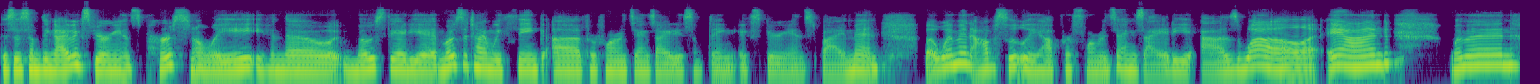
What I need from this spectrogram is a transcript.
This is something I've experienced personally, even though most the idea, most of the time we think of performance anxiety as something experienced by men, but women absolutely have performance anxiety as well. And women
